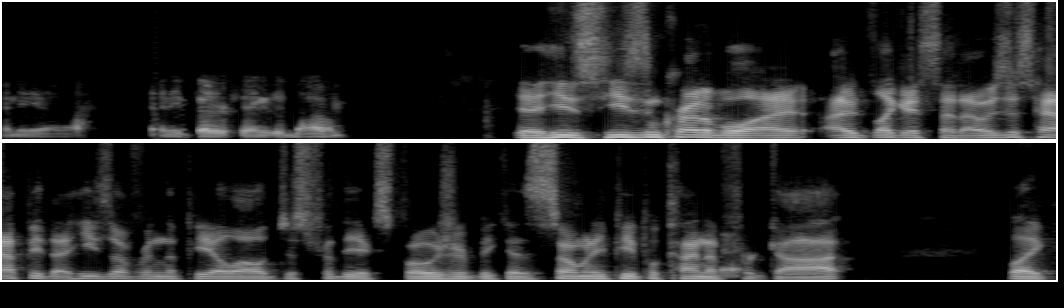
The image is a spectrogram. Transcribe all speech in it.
any any, uh, any better things about him. Yeah, he's he's incredible. I I like I said, I was just happy that he's over in the PLL just for the exposure because so many people kind of Yeah. forgot like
